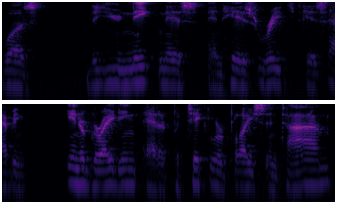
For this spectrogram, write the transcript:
was the uniqueness and his reach, his having integrating at a particular place in time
